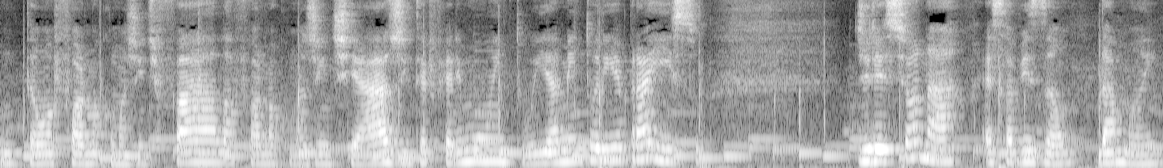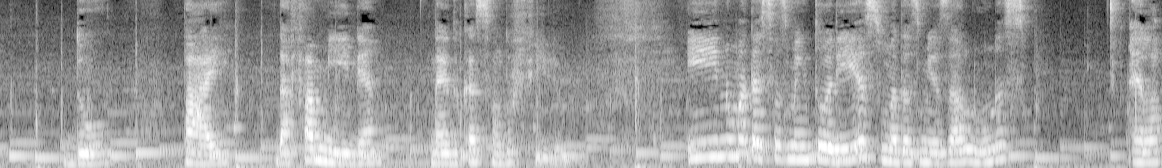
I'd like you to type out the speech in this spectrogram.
Então, a forma como a gente fala, a forma como a gente age interfere muito. E a mentoria é para isso direcionar essa visão da mãe, do pai, da família na educação do filho. E numa dessas mentorias, uma das minhas alunas, ela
